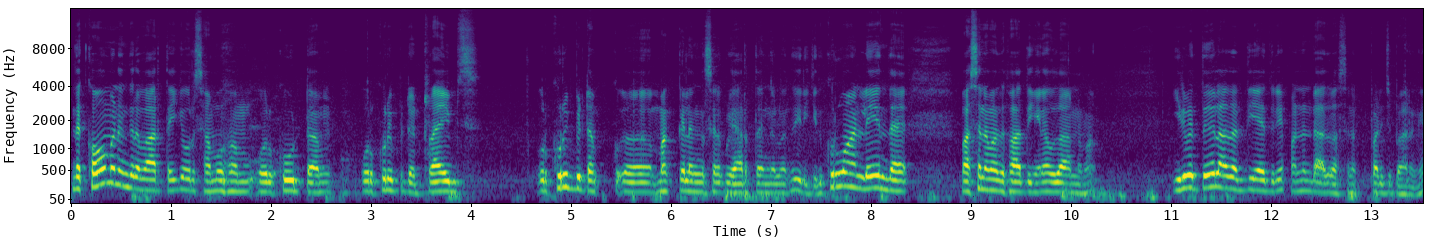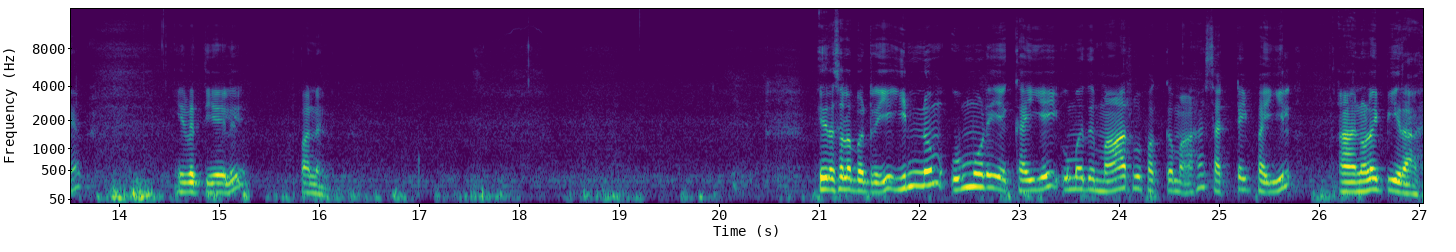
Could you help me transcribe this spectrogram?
இந்த கௌமனுங்கிற வார்த்தைக்கு ஒரு சமூகம் ஒரு கூட்டம் ஒரு குறிப்பிட்ட ட்ரைப்ஸ் ஒரு குறிப்பிட்ட அஹ், மக்களுங்க சொல்லக்கூடிய அர்த்தங்கள் வந்து இருக்குது. குருவான்லேயே இந்த வசனம் வந்து பார்த்தீங்கன்னா உதாரணமாக இருபத்தேழாவது அத்தியாயத்துலேயே பன்னெண்டாவது வசனம் படித்து பாருங்கள் இருபத்தி ஏழு பன்னெண்டு. இதில் சொல்லப்பட்டிருக்கு இன்னும் உம்முடைய கையை உமது மார்பு பக்கமாக சட்டை பையில் நுழைப்பீராக.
